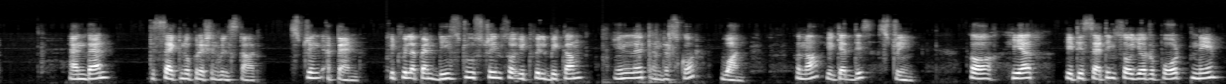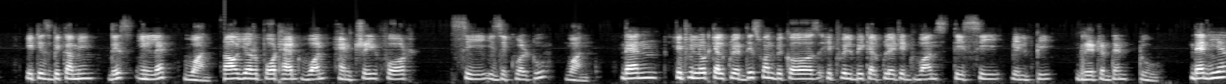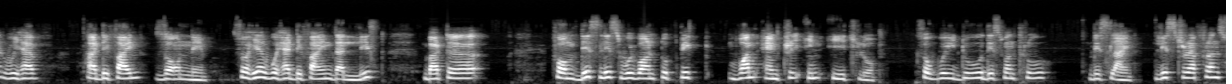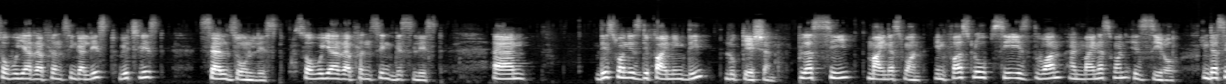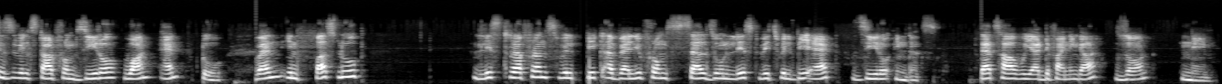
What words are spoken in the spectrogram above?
and then the second operation will start. String append it will append these two streams so it will become inlet underscore 1 so now you get this string so here it is setting so your report name it is becoming this inlet 1 now your report had one entry for c is equal to 1 then it will not calculate this one because it will be calculated once the c will be greater than 2 then here we have a defined zone name so here we had defined the list but uh, from this list we want to pick one entry in each loop. So we do this one through this line. List reference so we are referencing a list. Which list? Cell zone list. So we are referencing this list. And this one is defining the location. Plus C minus 1. In first loop, C is 1 and minus 1 is 0. Indices will start from 0, 1 and 2. When in first loop, list reference will pick a value from cell zone list which will be at 0 index. That's how we are defining our zone name.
